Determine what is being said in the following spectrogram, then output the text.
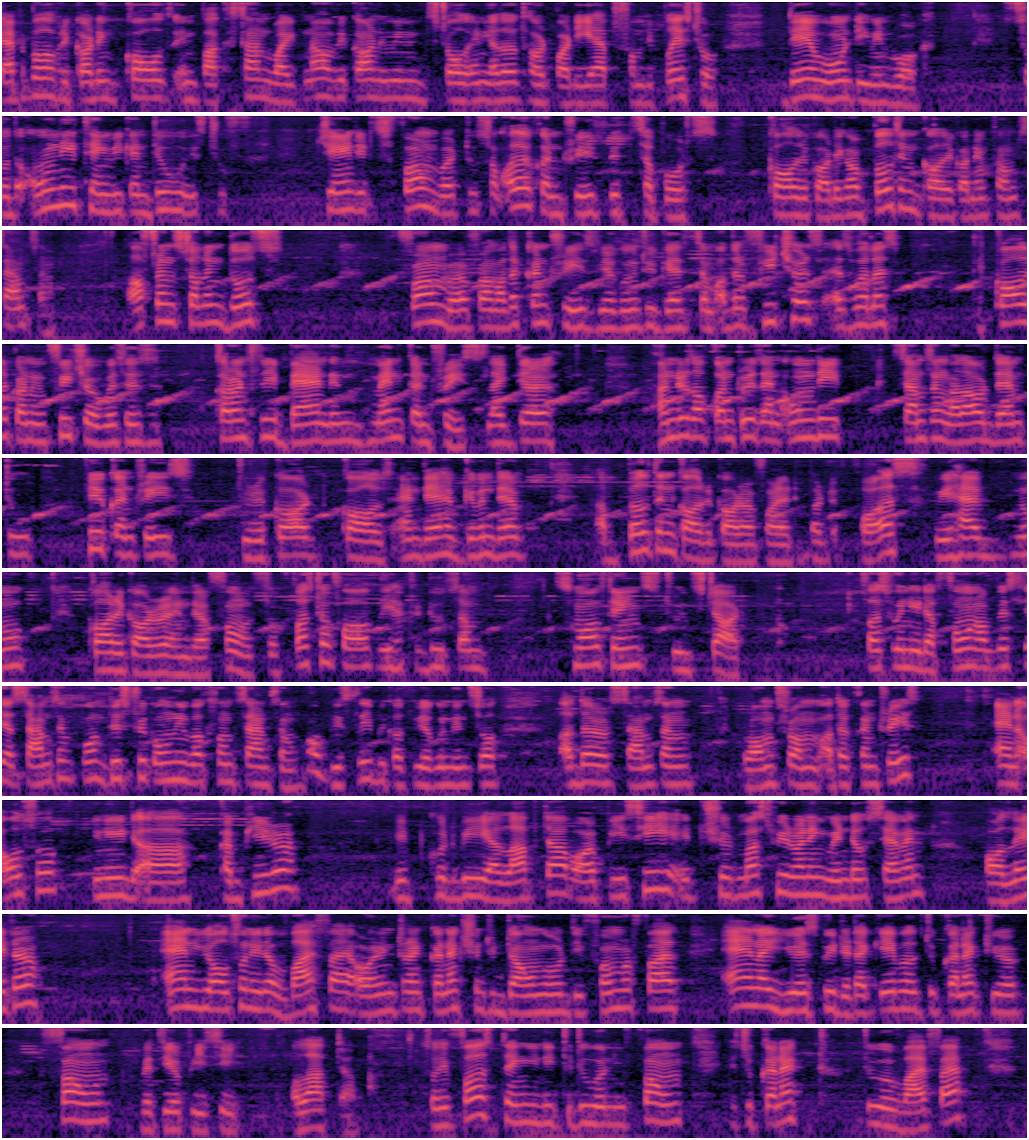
capable of recording calls in Pakistan right now, we can't even install any other third-party apps from the Play Store. They won't even work. So the only thing we can do is to change its firmware to some other countries which supports call recording or built-in call recording from Samsung. After installing those firmware from other countries, we are going to get some other features as well as the call recording feature which is currently banned in many countries. Like there are hundreds of countries and only Samsung allowed them to few countries to record calls and they have given them a built-in call recorder for it. But for us we have no call recorder in their phone so first of all we have to do some small things to start. First we need a phone. Obviously a samsung phone this trick only works on samsung obviously because we are going to install other samsung roms from other countries. And also you need a computer it could be a laptop or PC it should must be running Windows 7 or later. And you also need a Wi-Fi or internet connection to download the firmware file and a USB data cable to connect your phone with your PC or laptop. So the first thing you need to do on your phone is to connect to your Wi-Fi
